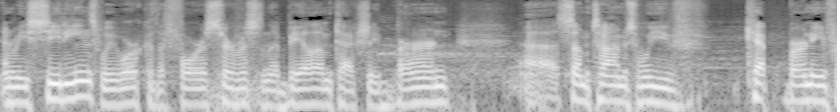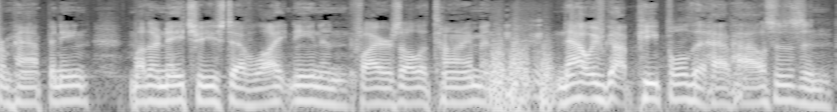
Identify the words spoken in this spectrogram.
and reseedings. We work with the Forest Service and the BLM to actually burn. Uh, sometimes we've kept burning from happening. Mother Nature used to have lightning and fires all the time, and now we've got people that have houses and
